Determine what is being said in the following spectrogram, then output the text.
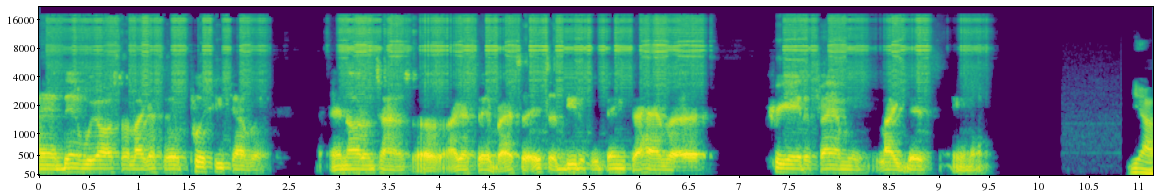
And then we also, like I said, push each other in all them times. So like I said, bro, it's a, it's a beautiful thing to have a creative family like this, you know. Yeah,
